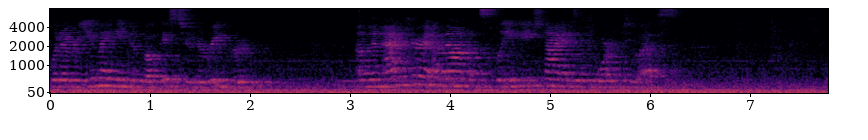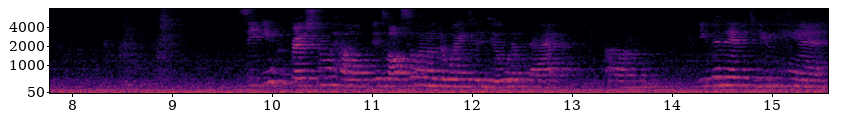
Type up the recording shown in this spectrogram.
whatever you may need to focus to to regroup. Um, an accurate amount of sleep each night is important to us. Seeking professional help is also another way to deal with that. Um, even if you can't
